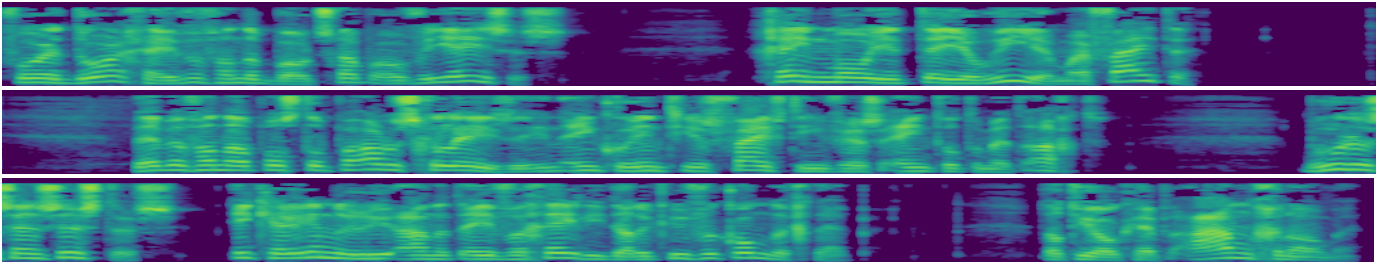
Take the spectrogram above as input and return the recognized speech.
voor het doorgeven van de boodschap over Jezus. Geen mooie theorieën, maar feiten. We hebben van de apostel Paulus gelezen in 1 Corinthians 15 vers 1 tot en met 8. Broeders en zusters, ik herinner u aan het evangelie dat ik u verkondigd heb, dat u ook hebt aangenomen,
